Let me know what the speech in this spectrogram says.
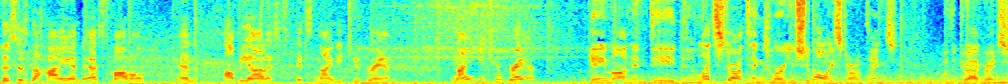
This is the high-end S model and I'll be honest, it's 92 grand. 92 grand. Game on indeed. Let's start things where you should always start things, with a drag race.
